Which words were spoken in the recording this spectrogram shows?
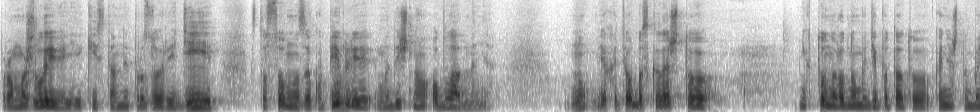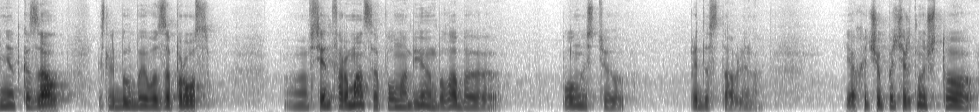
про можливі якісь там непрозорі дії стосовно закупівлі медичного обладнання. Ну, я хотел бы сказать, что никто народному депутату, конечно, бы не отказал, если был бы его запрос, э, вся информация в полном объеме была бы полностью предоставлена. Я хочу подчеркнуть, что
